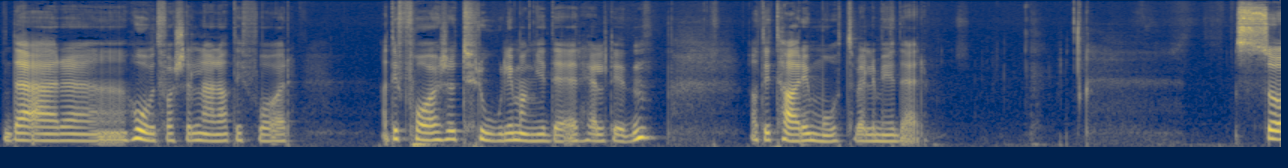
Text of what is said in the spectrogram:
Det er uh, Hovedforskjellen er at de får at de får så utrolig mange ideer hele tiden. At de tar imot veldig mye ideer. Så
